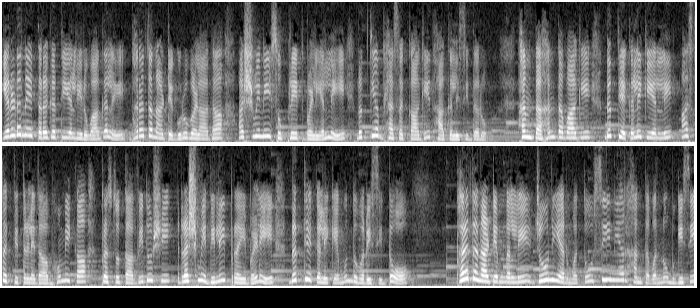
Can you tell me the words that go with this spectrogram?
ಎರಡನೇ ತರಗತಿಯಲ್ಲಿರುವಾಗಲೇ ಭರತನಾಟ್ಯ ಗುರುಗಳಾದ ಅಶ್ವಿನಿ ಸುಪ್ರೀತ್ ಬಳಿಯಲ್ಲಿ ನೃತ್ಯಾಭ್ಯಾಸಕ್ಕಾಗಿ ದಾಖಲಿಸಿದ್ದರು. ಹಂತ ಹಂತವಾಗಿ ನೃತ್ಯ ಕಲಿಕೆಯಲ್ಲಿ ಆಸಕ್ತಿ ತಳೆದ ಭೂಮಿಕಾ, ಪ್ರಸ್ತುತ ವಿದುಷಿ ರಶ್ಮಿ ದಿಲೀಪ್ ರೈ ಬಳಿ ನೃತ್ಯ ಕಲಿಕೆ ಮುಂದುವರಿಸಿದ್ದು ಭರತನಾಟ್ಯಂನಲ್ಲಿ ಜೂನಿಯರ್ ಮತ್ತು ಸೀನಿಯರ್ ಹಂತವನ್ನು ಮುಗಿಸಿ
